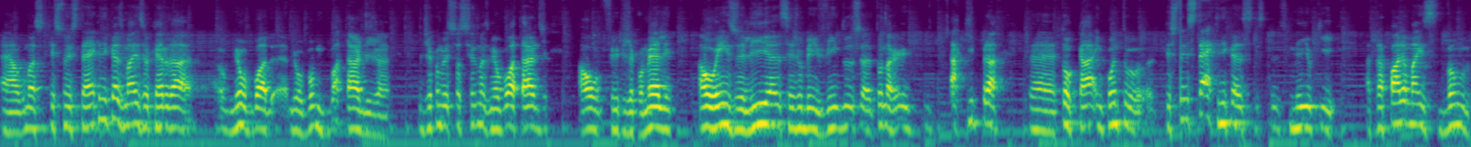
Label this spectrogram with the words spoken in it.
É, algumas questões técnicas, mas eu quero dar o meu boa, meu boa tarde já. O dia começou cedo, mas meu boa tarde ao Felipe Giacomelli, ao Enzo Elias, sejam bem-vindos. Estou aqui para é, tocar enquanto questões técnicas meio que atrapalham, mas vamos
